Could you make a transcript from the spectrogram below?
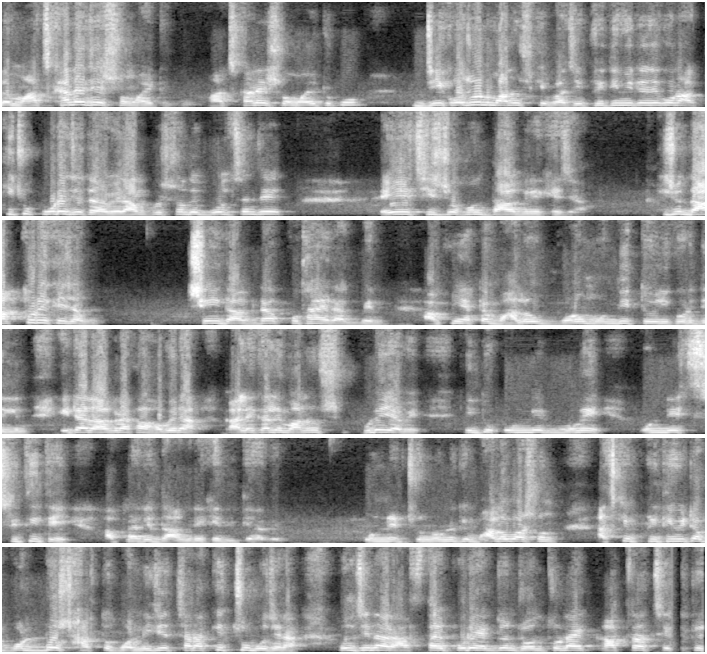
মাঝখানে যে সময়টুকু, মাঝখানে সময়টুকু যে কজন মানুষকে পাচ্ছে পৃথিবীতে দেখুন আ- কিছু করে যেতে হবে। রামকৃষ্ণদেব বলছেন যে, এই চিজ যখন দাগ রেখে যা, কিছু দাগ তো রেখে যাব, সেই দাগটা কোথায় রাখবেন? আপনি একটা ভালো, বড় মন্দির তৈরি করে দিলেন, এটা দাগ রাখা হবে না, কালে কালে মানুষ ভুলে যাবে, কিন্তু অন্যের মনে, অন্যের স্মৃতিতে আপনাকে দাগ রেখে দিতে হবে। অন্যের জন্য। অন্যকে ভালোবাসুন? আজকে পৃথিবীটা বড্ড স্বার্থপর, নিজের ছাড়া কিচ্ছু বোঝে না। বলছি, না, রাস্তায় পড়ে একজন যন্ত্রণায় কাতরাচ্ছে, একটু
